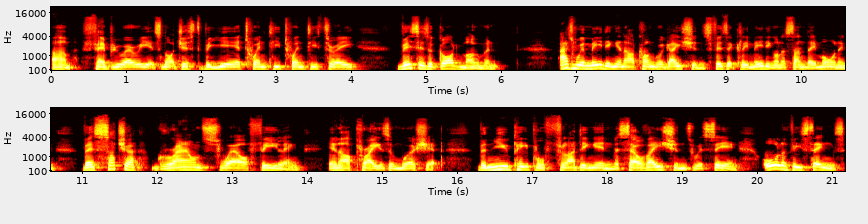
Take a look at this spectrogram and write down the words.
um, February. It's not just the year 2023. This is a God moment. As we're meeting in our congregations, physically meeting on a Sunday morning, there's such a groundswell feeling in our praise and worship the new people flooding in, the salvations we're seeing, all of these things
